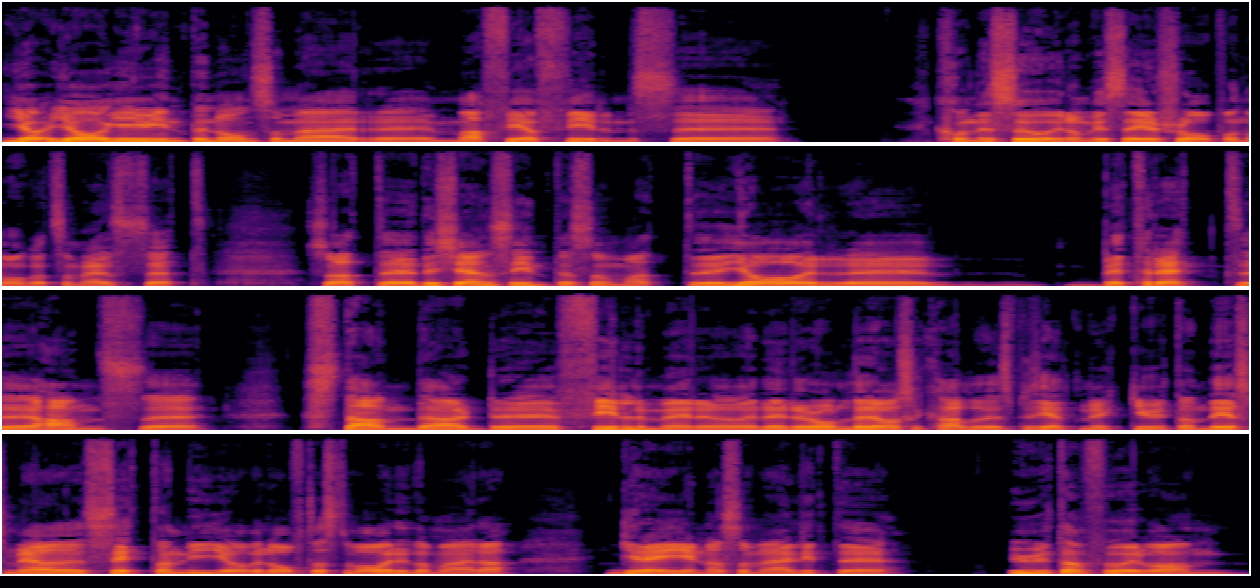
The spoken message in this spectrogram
jag, jag är ju inte någon som är eh, maffiafilms eh, konnässör om vi säger så på något som helst sätt. Så att eh, det känns inte som att eh, jag har eh, beträtt eh, hans eh, standardfilmer eh, eller roller om vad man ska kalla det speciellt mycket. Utan det som jag har sett han i har väl oftast varit de här eh, grejerna som är lite utanför vad han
